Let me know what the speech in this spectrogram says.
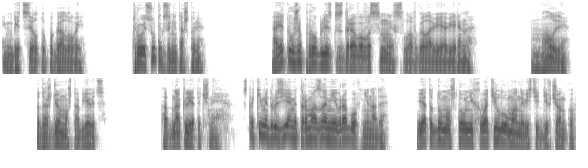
Имбецил тупоголовый. «Трое суток занята, что ли?» А это уже проблеск здравого смысла в голове Аверина. Мало ли. Подождем, может, объявится. Одноклеточные. С такими друзьями-тормозами и врагов не надо. Я-то думал, что у них хватило ума навестить девчонку.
